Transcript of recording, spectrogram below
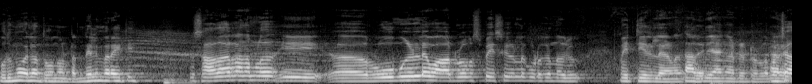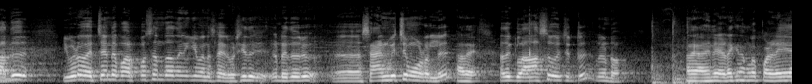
പുതുമ വല്ലതും തോന്നുന്നുണ്ട്? എന്തെങ്കിലും വെറൈറ്റി സാധാരണ നമ്മൾ ഈ റൂമുകളിലെ വാർഡ്രോബ് സ്പേസുകളിൽ കൊടുക്കുന്ന ഒരു മെറ്റീരിയലാണ് അത്. ഞാൻ കണ്ടിട്ടുള്ളത്. പക്ഷെ അത് ഇവിടെ വെച്ചതിന്റെ പർപ്പസ് എന്താണെന്ന് എനിക്ക് മനസ്സിലായി പക്ഷേ ഇത് ഇതൊരു സാൻഡ്വിച്ച് മോഡലിൽ അതെ. അത് ഗ്ലാസ് വെച്ചിട്ട് ഇതുണ്ടോ? അതെ അതിന്റെ ഇടയ്ക്ക് നമ്മൾ പഴയ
